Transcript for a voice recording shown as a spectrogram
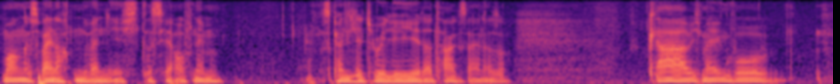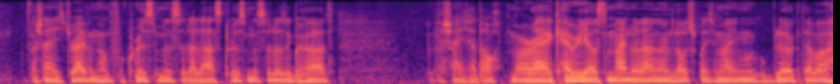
morgen ist Weihnachten, wenn ich das hier aufnehme. Es kann literally jeder Tag sein. Also klar habe ich mal irgendwo wahrscheinlich Driving Home for Christmas oder Last Christmas oder so gehört. Wahrscheinlich hat auch Mariah Carey aus dem einen oder anderen Lautsprecher mal irgendwo geblurkt, aber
